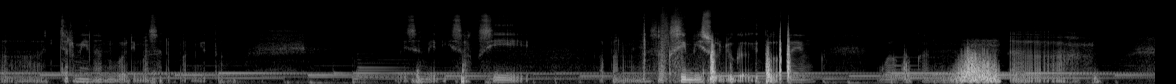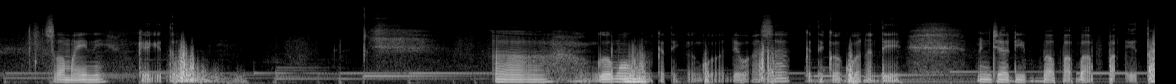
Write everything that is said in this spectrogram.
uh, cerminan gue di masa depan gitu. Bisa menjadi saksi apa namanya saksi bisu juga gitu apa yang gue lakukan uh, selama ini kayak gitu. Uh, gue mau ketika gue dewasa ketika gue nanti menjadi bapak-bapak itu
